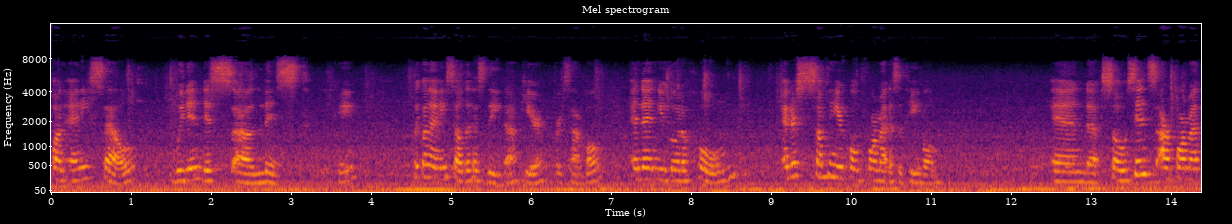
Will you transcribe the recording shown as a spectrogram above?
on any cell within this uh, list. Okay, click on any cell that has data here, for example, and then you go to home, and there's something here called format as a table. And uh, so since our format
